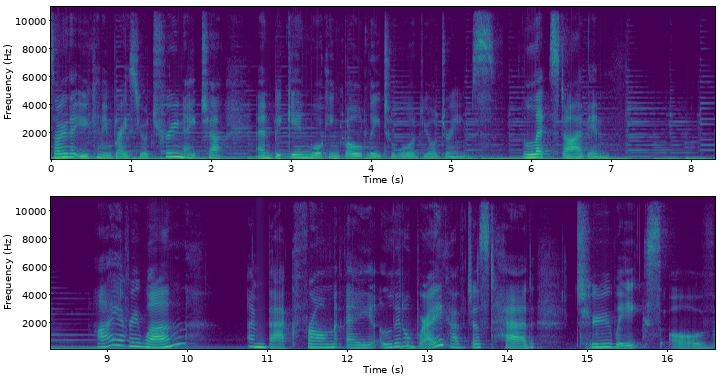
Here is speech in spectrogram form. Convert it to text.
so that you can embrace your true nature and begin walking boldly toward your dreams. Let's dive in. Hi, everyone. I'm back from a little break. I've just had two weeks of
